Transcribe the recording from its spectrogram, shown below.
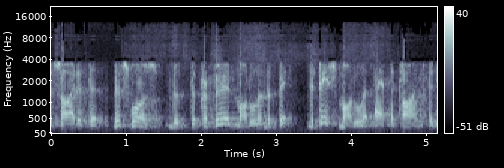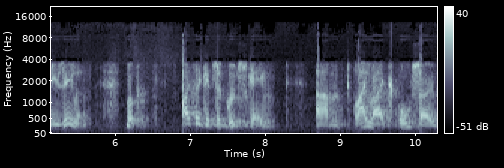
decided that this was the, the preferred model and the, be- the best model at, at the time for New Zealand. Look, I think it's a good scheme. Um, I like also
